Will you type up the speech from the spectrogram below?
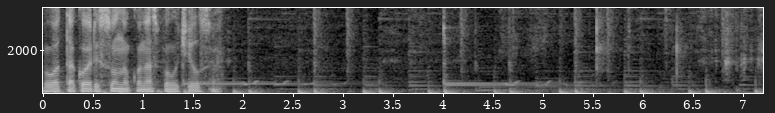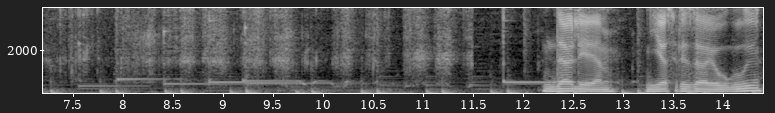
Вот такой рисунок у нас получился. Далее я срезаю углы.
